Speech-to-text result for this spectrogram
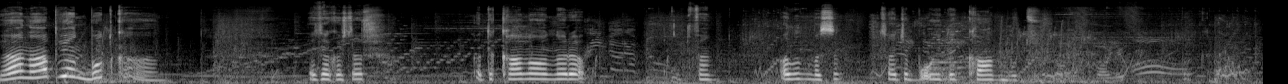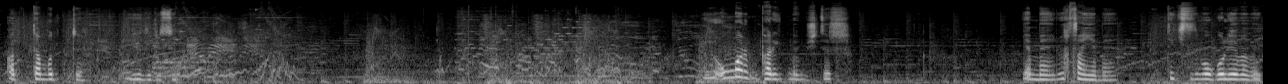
Ya ne yapıyorsun bot Kaan? Evet arkadaşlar. Adı Kaan olanlara lütfen alınmasın. Sadece bu oyundaki Kaan bot. Attım attı. İyi birisi. Umarım para gitmemiştir. Yeme, lütfen yeme. Tek istediğim o golü yememek.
